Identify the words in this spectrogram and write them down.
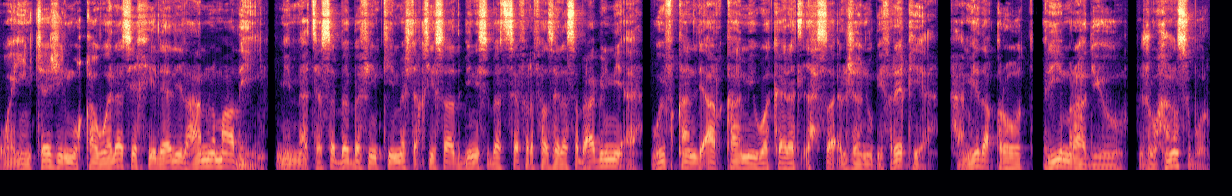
وإنتاج المقاولات خلال العام الماضي مما تسبب في انكماش الاقتصاد بنسبة 0.7% وفقا لأرقام وكالة الإحصاء الجنوب إفريقيا. حميد قروط ريم راديو جوهانسبورغ.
